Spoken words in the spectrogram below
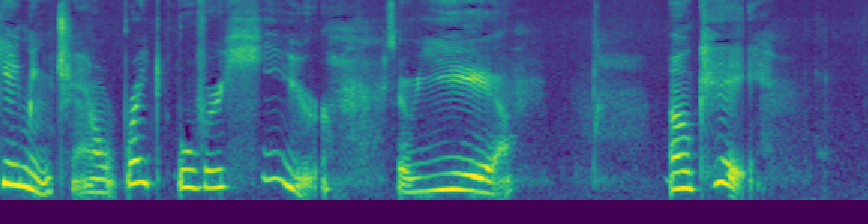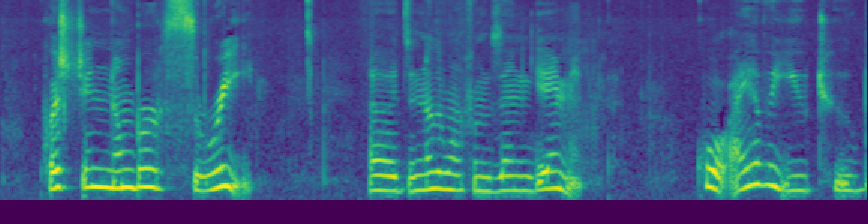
gaming channel right over here. So yeah. Okay. Question number three. Uh, it's another one from Zen Gaming. Cool. I have a YouTube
